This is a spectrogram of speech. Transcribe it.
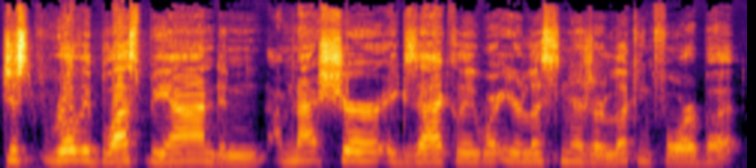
just really blessed beyond. And I'm not sure exactly what your listeners are looking for, but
